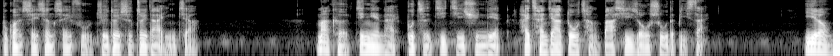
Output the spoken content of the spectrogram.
不管谁胜谁负，绝对是最大赢家。Mark 近年来不止积极训练，还参加多场巴西柔术的比赛。伊隆。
